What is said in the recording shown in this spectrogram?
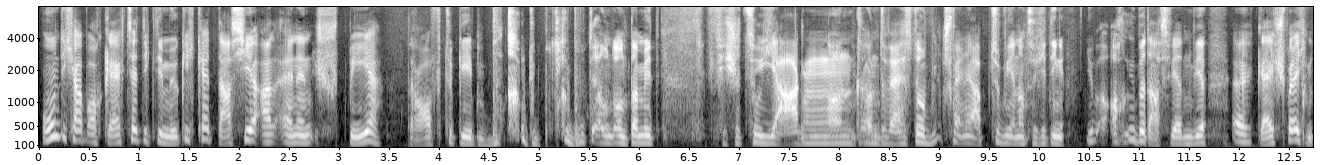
Und ich habe auch gleichzeitig die Möglichkeit, das hier an einen Speer drauf zu geben und, und damit Fische zu jagen und, und weißt du, Wildschweine abzuwehren und solche Dinge. Auch über das werden wir äh, gleich sprechen.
